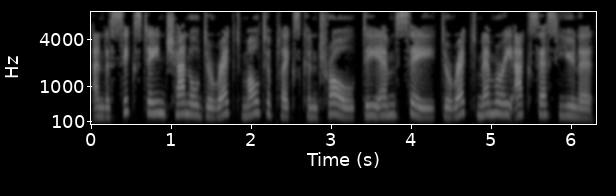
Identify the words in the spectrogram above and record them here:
and a 16-channel direct multiplex control (DMC) direct memory access unit.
